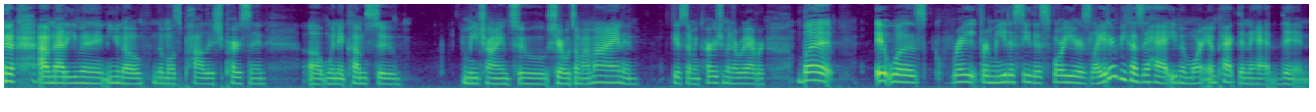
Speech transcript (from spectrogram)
I'm not even, you know, the most polished person uh, when it comes to me trying to share what's on my mind and give some encouragement or whatever. But it was great for me to see this four years later because it had even more impact than it had then.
